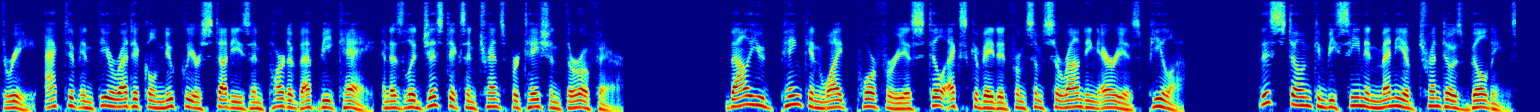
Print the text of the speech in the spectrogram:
3, active in theoretical nuclear studies and part of FBK, and as logistics and transportation thoroughfare. Valued pink and white porphyry is still excavated from some surrounding areas Pila. This stone can be seen in many of Trento's buildings,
